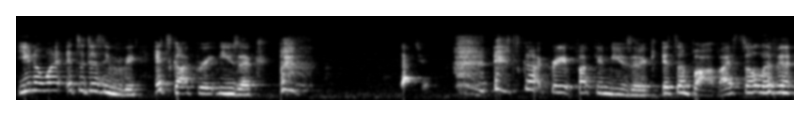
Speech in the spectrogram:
You know what? It's a Disney movie. It's got great music. Too. it's got great fucking music. It's a bop. I still live in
